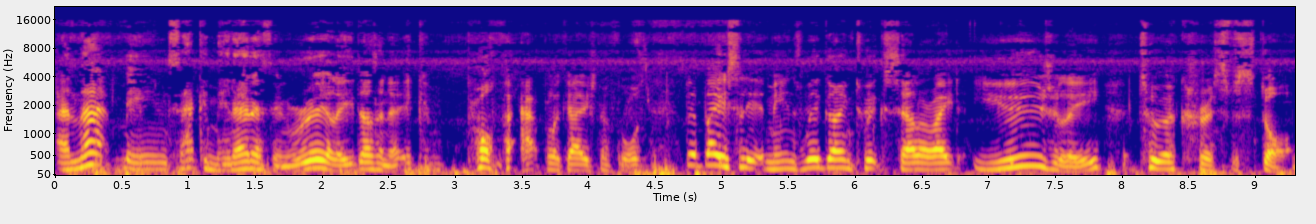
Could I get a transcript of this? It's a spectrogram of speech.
And that means, that can mean anything really, doesn't it? It can proper application of force, but basically it means we're going to accelerate usually to a crisp stop.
